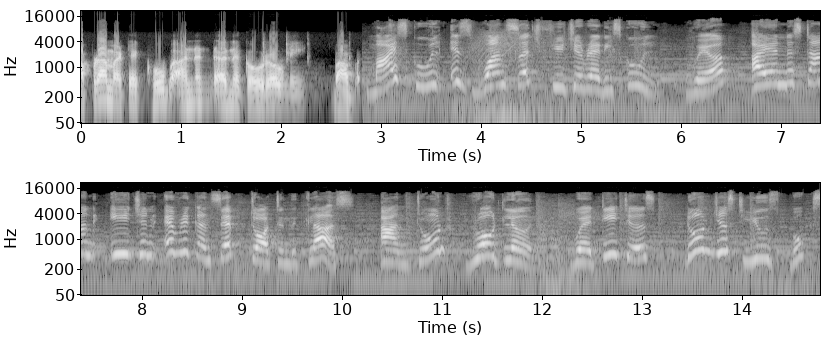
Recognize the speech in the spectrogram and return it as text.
આપણા માટે ખૂબ આનંદ અને ગૌરવની બાબત My school is one such future ready school where I understand each and every concept taught in the class and don't rote learn, where teachers don't just use books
